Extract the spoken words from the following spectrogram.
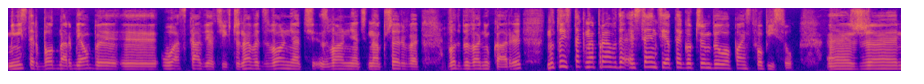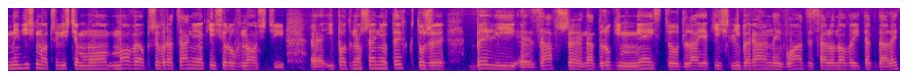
minister Bodnar miałby y, ułaskawiać ich, czy nawet zwolniać, zwalniać na przerwę w odbywaniu kary, no to jest tak naprawdę esencja tego, czym było państwo PiSu. E, że mieliśmy oczywiście mo- mowę o przywracaniu jakiejś równości e, i podnoszeniu tych, którzy byli e, zawsze na drugim miejscu dla jakiejś liberalnej władzy salonowej i tak dalej,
